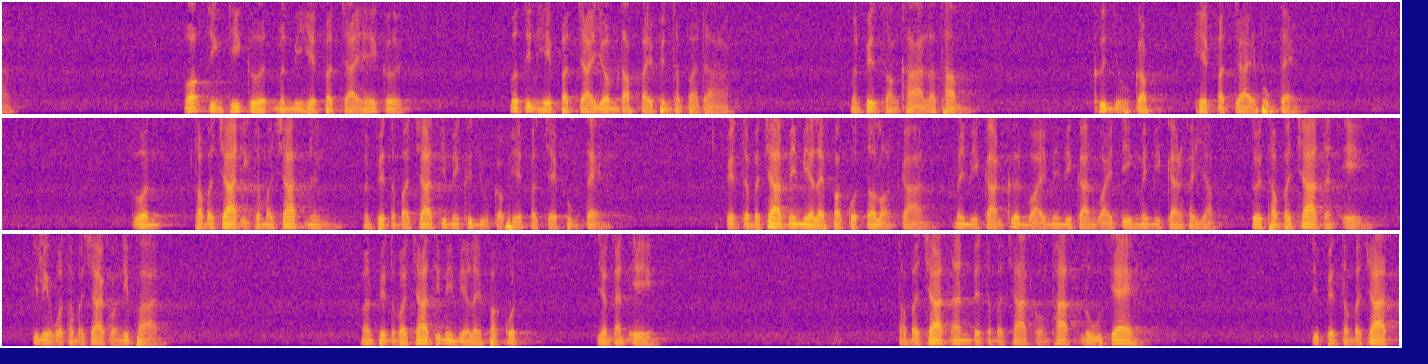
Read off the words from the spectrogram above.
เพราะสิ่งที่เกิดมันมีเหตุปัจจัยให้เกิดเมื่อสิ้นเหตุปัจจัยย่อมดับไปเป็นธรรมดา มันเป็นสังขารและธรรม ขึ้นอยู่กับเหตุปัจจัยปรุงแต่ง ส่วนธรรมชาติอีกธรรมชาติหนึ่ง มันเป็นธรรมชาติที่ไม่ขึ้นอยู่กับเหตุปัจจัยปรุงแต่ง เป็นธรรมชาติไม่มีอะไรปรากฏตลอดการ ไม่มีการเคลื่อนไหว ไม่มีการไหวติง ไม่มีการขยับ โดยธรรมชาตินั่นเอง ที่เรียกว่าธรรมชาติของนิพพาน มันเป็นธรรมชาติที่ไม่มีอะไรปรากฏอย่างนั้นเอง ธรรมชาตินั้นเป็นธรรมชาติของธาตุรู้แจ้ง ที่เป็นธรรมชาติ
